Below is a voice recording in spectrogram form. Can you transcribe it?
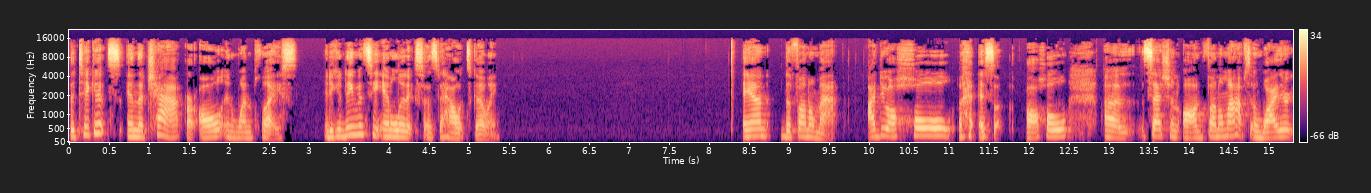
The tickets and the chat are all in one place. And you can even see analytics as to how it's going. And the funnel map. I do a whole a whole uh, session on funnel maps and why they're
